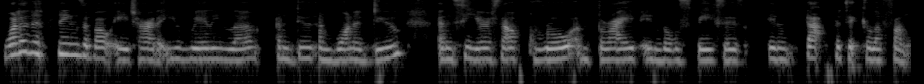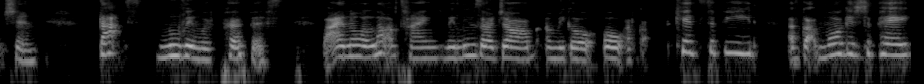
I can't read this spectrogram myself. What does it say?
What are the things about hr that you really love and do and want to do and see yourself grow and thrive in those spaces in that particular function that's moving with purpose but i know a lot of times we lose our job and we go oh i've got kids to feed I've got mortgage to pay.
